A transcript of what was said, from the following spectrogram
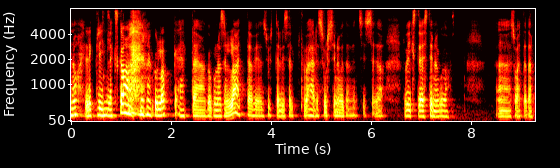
noh, elektri hind läks ka nagu lakke, et äh, aga kuna see on laetav ja suhteliselt vähe ressurssi nõudev, et siis seda võiks tõesti nagu äh, soetada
